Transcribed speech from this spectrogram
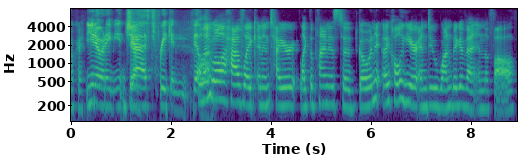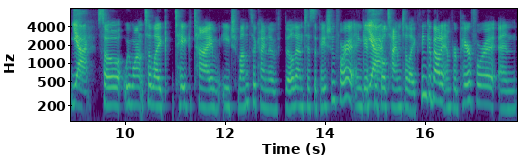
Okay. You know what I mean? Yeah. Just freaking fill Well, then we'll have like an entire like the plan is to go in a whole year and do one big event in the fall. yeah. So we want to like take time each month to kind of build anticipation for it and give Yeah. people time to like think about it and prepare for it and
